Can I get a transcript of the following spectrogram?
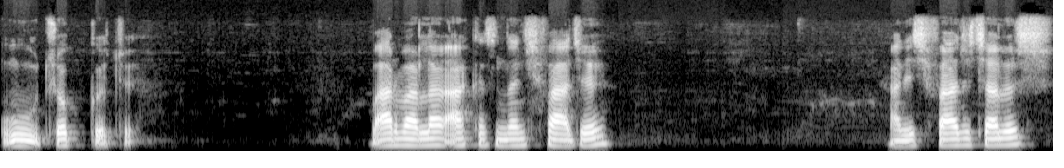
Uuu çok kötü. Barbarlar arkasından şifacı. Hadi şifacı çalış.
